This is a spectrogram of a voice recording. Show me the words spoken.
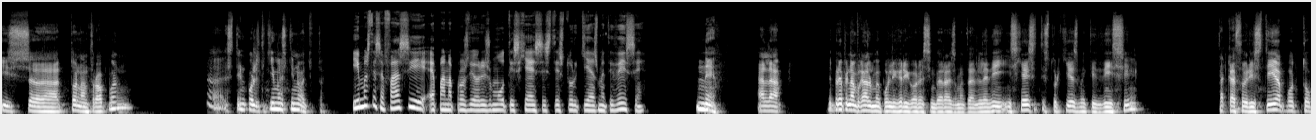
της, ε, των ανθρώπων ε, στην πολιτική μας κοινότητα. Είμαστε σε φάση επαναπροσδιορισμού της σχέσης της Τουρκίας με τη Δύση; Ναι, αλλά δεν πρέπει να βγάλουμε πολύ γρήγορα συμπεράσματα. Δηλαδή η σχέση της Τουρκίας με τη Δύση θα καθοριστεί από το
